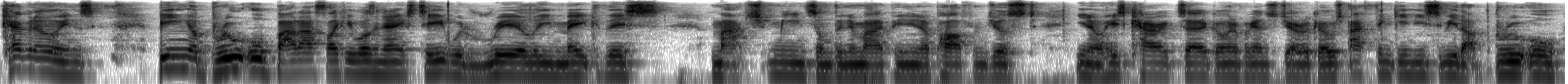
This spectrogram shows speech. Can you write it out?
Kevin Owens being a brutal badass like he was in NXT would really make this match mean something in my opinion apart from just you know his character going up against Jericho's I think he needs to be that brutal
